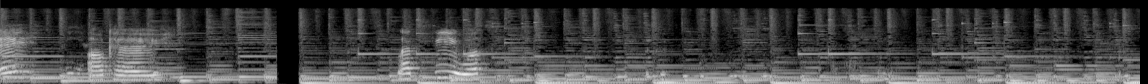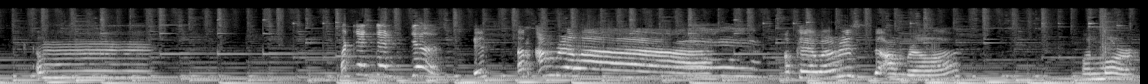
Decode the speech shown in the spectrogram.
A? Iya. Okay. Let's see what's Um, an umbrella. Okay, where is the umbrella? One more.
